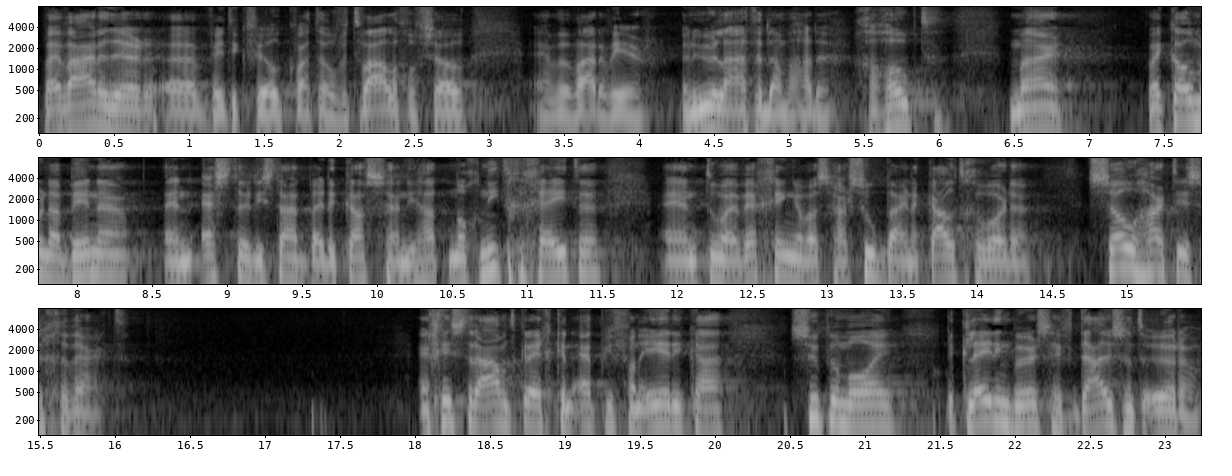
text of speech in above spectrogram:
Wij waren er, uh, weet ik veel, kwart over twaalf of zo. En we waren weer een uur later dan we hadden gehoopt. Maar wij komen naar binnen en Esther die staat bij de kassa en die had nog niet gegeten. En toen wij weggingen was haar soep bijna koud geworden. Zo hard is er gewerkt. En gisteravond kreeg ik een appje van Erika. Supermooi, de kledingbeurs heeft 1000 euro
